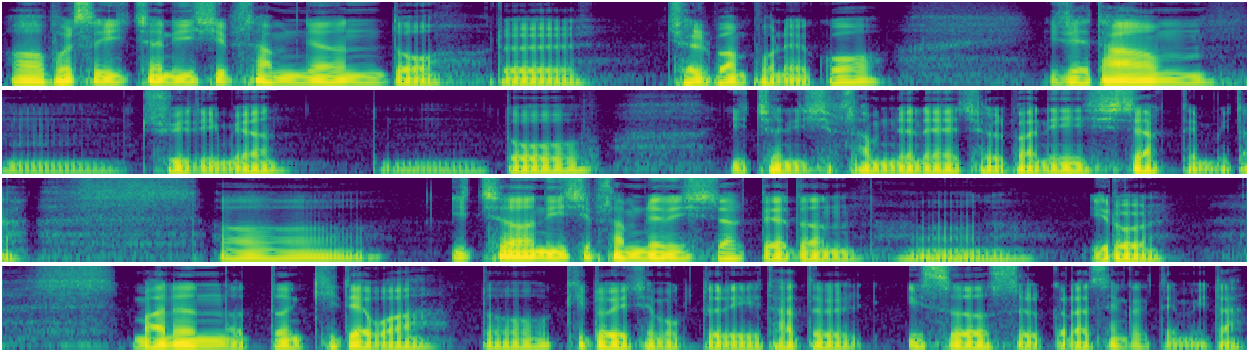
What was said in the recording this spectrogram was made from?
어, 벌써 2023년도를 절반 보내고 이제 다음 음, 주일이면 음, 또 2023년의 절반이 시작됩니다. 어, 2023년이 시작되던 어, 1월 많은 어떤 기대와 또 기도의 제목들이 다들 있었을 거라 생각됩니다.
